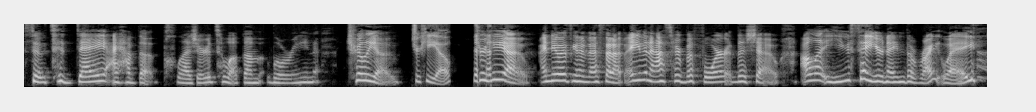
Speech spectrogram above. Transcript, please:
So today I have the pleasure to welcome Laureen Trillo. Trujillo. Trujillo. I knew I was going to mess that up. I even asked her before the show. I'll let you say your name the right way.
